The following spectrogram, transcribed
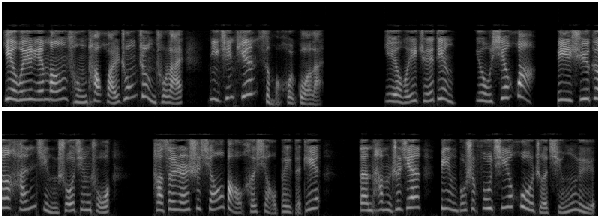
叶维连忙从他怀中挣出来：“你今天怎么会过来？”叶维决定有些话必须跟韩景说清楚。他虽然是小宝和小贝的爹，但他们之间并不是夫妻或者情侣，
